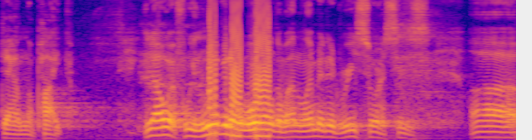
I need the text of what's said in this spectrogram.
down the pike. You know, if we live in a world of unlimited resources, uh,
